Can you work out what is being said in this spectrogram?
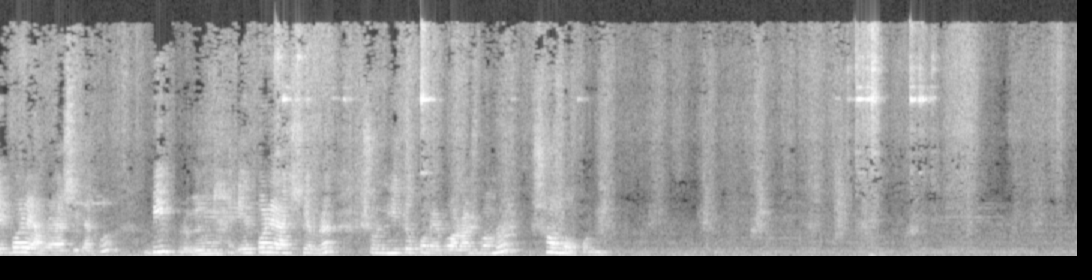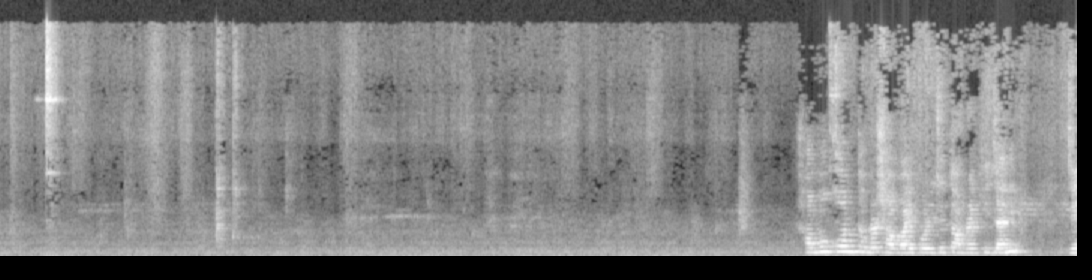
এরপরে আমরা আসি, দেখো এরপরে আসি আমরা সন্নিহিত কোণের পর আসব আমরা সমকোণ। সমকোণ তোমরা সবাই পরিচিত, আমরা কি জানি? যে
